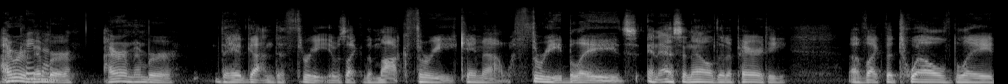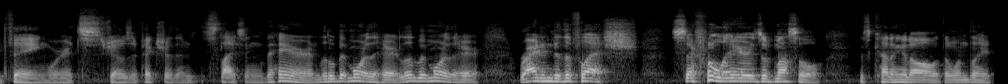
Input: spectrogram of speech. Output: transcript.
I Okay, remember I remember they had gotten to three. It was like the Mach 3 came out with three blades, and SNL did a parody of like the 12 blade thing where it shows a picture of them slicing the hair and a little bit more of the hair, a little bit more of the hair, right into the flesh, several layers of muscle. Just cutting it all with the one blade,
